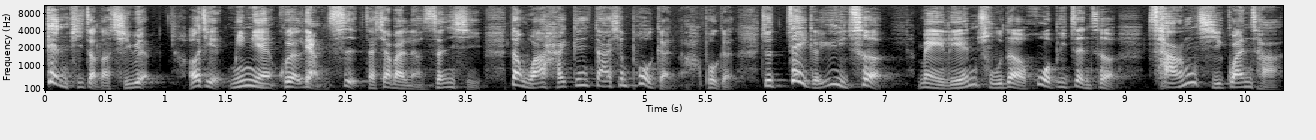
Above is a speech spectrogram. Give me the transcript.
更提早到七月，而且明年会有两次在下半年两升息。但我还跟大家先破梗啊，破梗就这个预测美联储的货币政策长期观察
